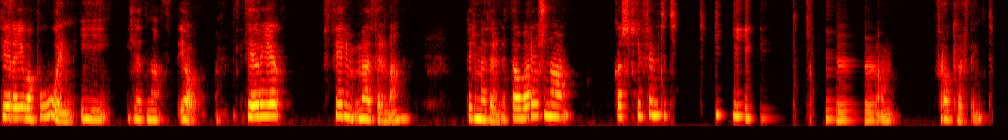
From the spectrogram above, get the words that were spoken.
þegar ég var búinn í hérna, já, þegar ég fyrir meðferðina fyrir meðferðinni, þá var ég svona kannski 5-10 frá kjörfingd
